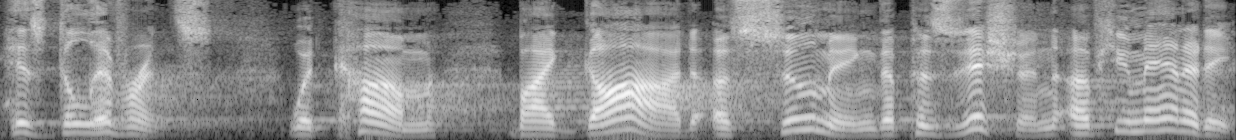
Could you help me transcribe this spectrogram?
His deliverance would come by God assuming the position of humanity,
